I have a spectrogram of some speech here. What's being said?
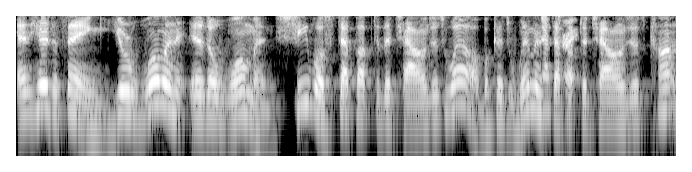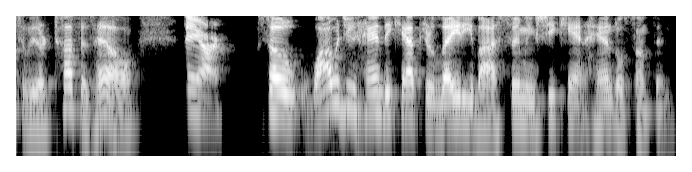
And here's the thing your woman is a woman. She will step up to the challenge as well because women That's step right. up to challenges constantly. They're tough as hell. They are. So, why would you handicap your lady by assuming she can't handle something?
